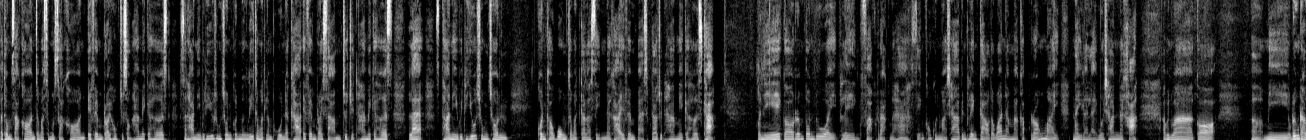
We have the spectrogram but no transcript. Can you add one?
ปฐมสาคร จังหวัดสมุทรสาคร FM 106.25เมกะเฮิรตซ์สถานีวิทยุชุมชนคนเมืองลี้จังหวัดลำพูนนะคะ FM 103.75เมกะเฮิรตซ์และสถานีวิทยุชุมชน คนเขาวงจังหวัดกาฬสินธุ์นะคะ FM 89.5เมกะเฮิรตซ์ค่ะ วันนี้ก็เริ่มต้นด้วยเพลงฝากรักนะคะ เสียงของคุณมาชาเป็นเพลงเก่า แต่ว่านำมาขับร้องใหม่ในหลาย ๆ เวอร์ชันนะคะ เอาเป็นว่าก็มีเรื่องราว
